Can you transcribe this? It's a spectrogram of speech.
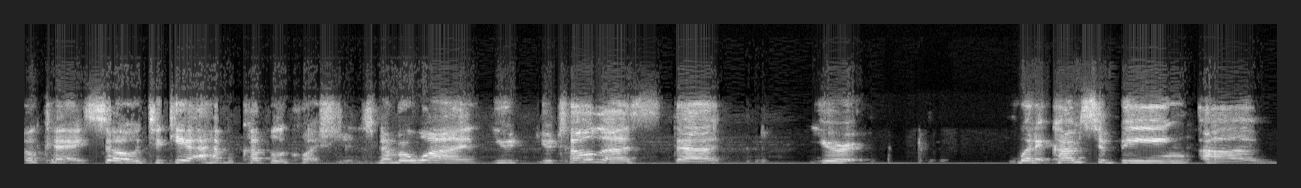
Okay, so Takia, I have a couple of questions. Number one, you you told us that you're when it comes to being um,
